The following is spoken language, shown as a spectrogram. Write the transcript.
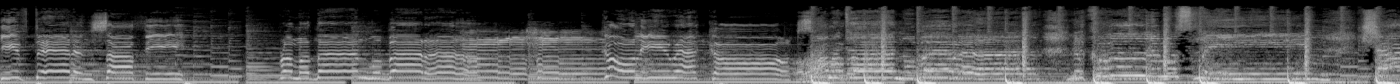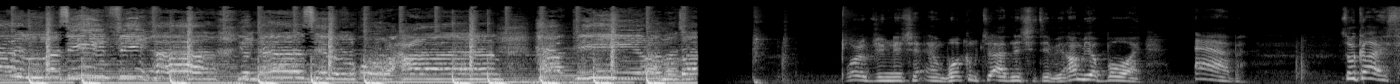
gifted and Safi. Ramadan Mubarak. Holy Records. رمضان مبارك لكل مسلم شهر الذي فيها ينزل القرآن Happy Ramadan What up, Dream Nation, and welcome to Ab Nation TV. I'm your boy, Ab. So, guys,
